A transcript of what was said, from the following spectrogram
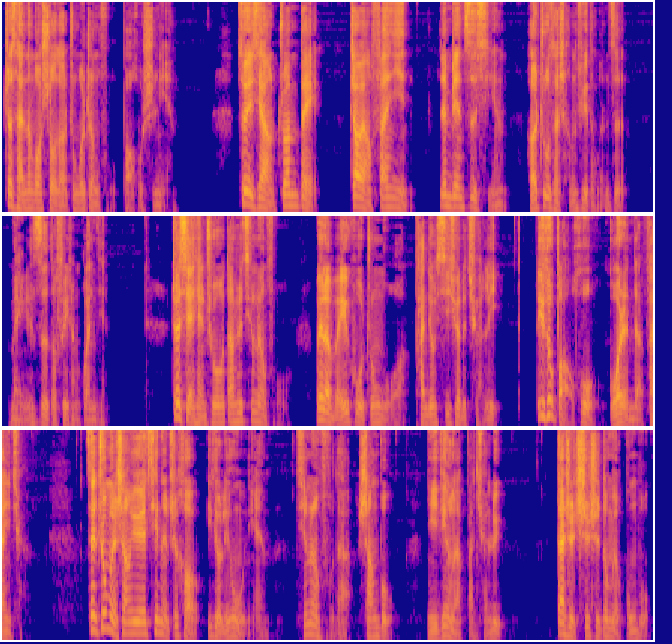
这才能够受到中国政府保护十年。所以，像专备、照样翻印、认辨字形和注册程序等文字，每个字都非常关键。这显现出当时清政府为了维护中国探究西学的权利，力图保护国人的翻译权。在中美商约签订之后，一九零五年，清政府的商部拟定了版权律。但是迟迟都没有公布，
